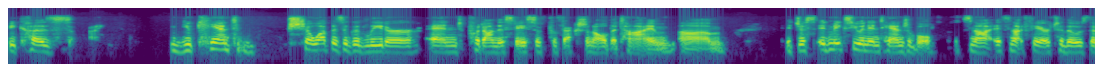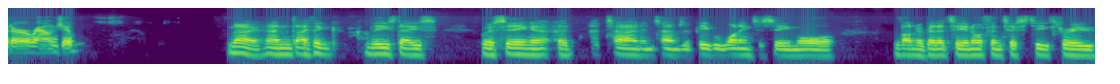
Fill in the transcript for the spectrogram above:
because you can't show up as a good leader and put on this face of perfection all the time. Um, it just it makes you an intangible. It's not it's not fair to those that are around you. No, and I think these days we're seeing a, a, a, turn in terms of people wanting to see more vulnerability and authenticity through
